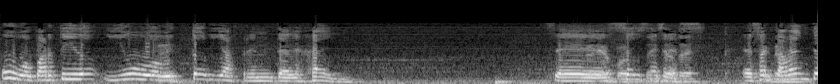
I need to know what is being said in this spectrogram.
hubo partido y hubo victoria frente al Jaén. 6 a 3. Exactamente.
